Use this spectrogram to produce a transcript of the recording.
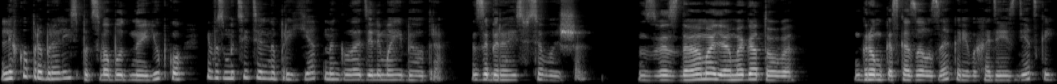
легко пробрались под свободную юбку и возмутительно приятно гладили мои бедра, забираясь все выше. «Звезда моя, мы готовы», — громко сказал Закари, выходя из детской,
